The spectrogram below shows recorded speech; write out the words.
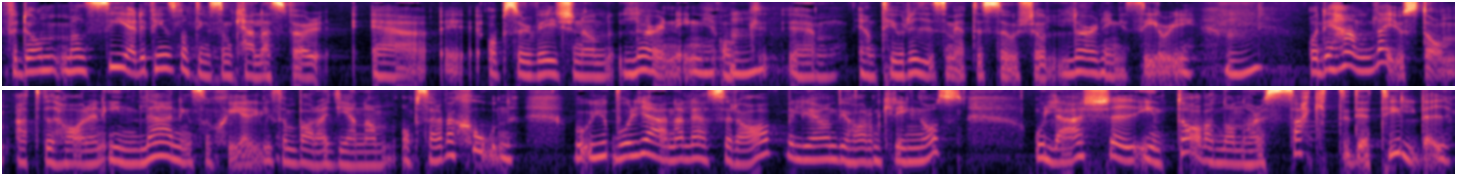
För de, man ser, det finns något som kallas för eh, observational learning och eh, en teori som heter social learning theory. Och Det handlar just om att vi har en inlärning som sker liksom bara genom observation. Vår hjärna läser av miljön vi har omkring oss och lär sig inte av att någon har sagt det till dig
